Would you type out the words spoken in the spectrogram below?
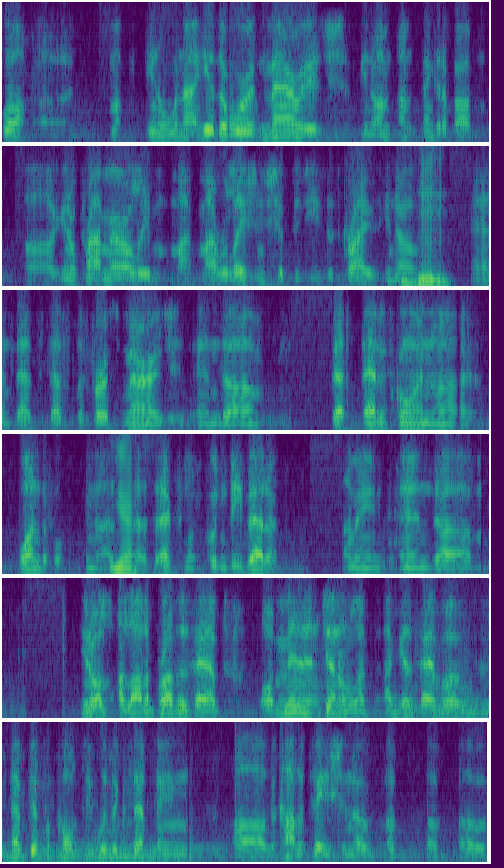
well, uh, my, you know, when I hear the word marriage, you know, I'm, I'm thinking about, uh, you know, primarily my, my relationship to Jesus Christ. You know, Mhm. and that's that's the first marriage, and um, that that is going uh, wonderful. You know, that's, Yes. that's excellent. Couldn't be better. I mean, and um, you know, a, a lot of brothers have, or men in general, I, I guess, have a have difficulty with accepting uh, the connotation of of, of, of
